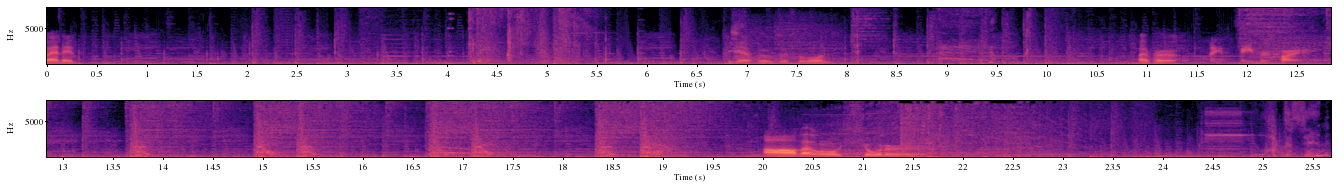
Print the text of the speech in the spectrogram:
Boy, was that it? I guess it was just the one. I've heard my favorite part. Oh, that one was shorter. You locked us in?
